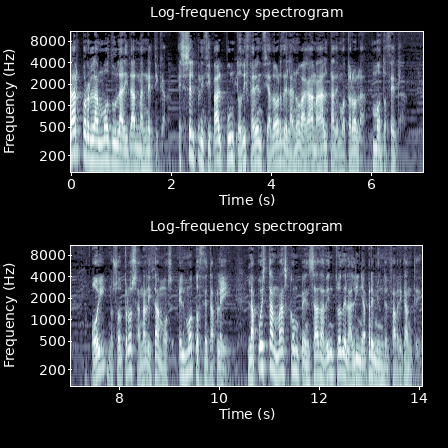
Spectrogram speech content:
Por la modularidad magnética. Ese es el principal punto diferenciador de la nueva gama alta de Motorola, Moto Z. Hoy nosotros analizamos el Moto Z Play, la apuesta más compensada dentro de la línea premium del fabricante.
